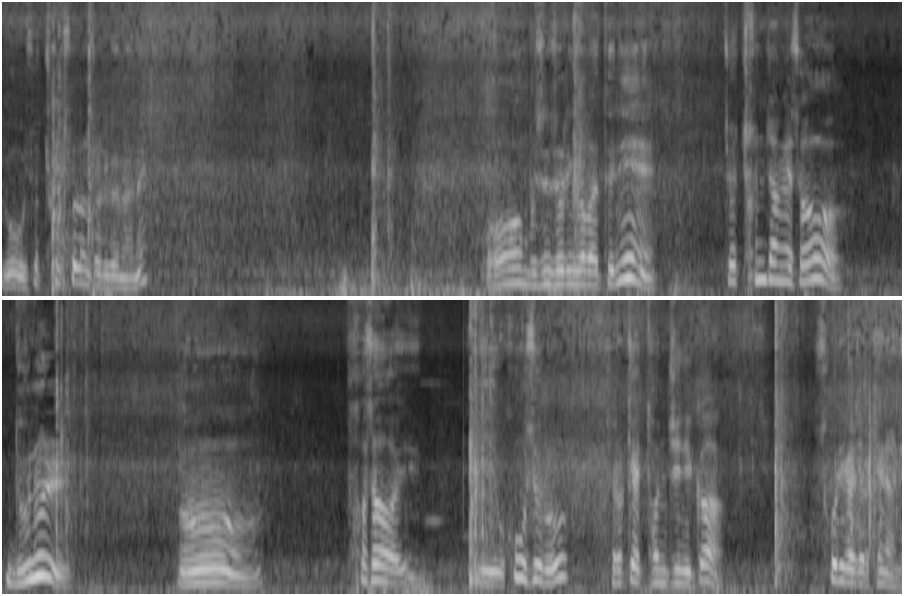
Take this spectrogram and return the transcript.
이거 어디서 총 쏘는 소리가 나네? 어, 무슨 소린가 봤더니 저 천장에서 눈을, 어, 퍼서 이- 이 호수로 저렇게 던지니까 소리가 저렇게 나네.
